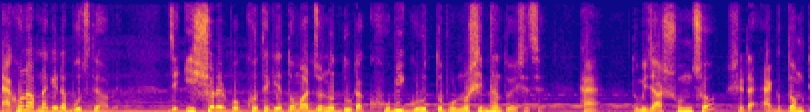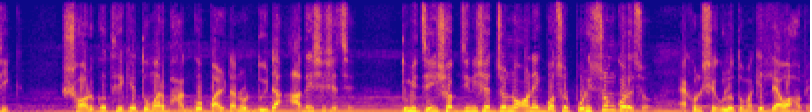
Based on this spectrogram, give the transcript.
এখন আপনাকে এটা বুঝতে হবে যে ঈশ্বরের পক্ষ থেকে তোমার জন্য দুটা খুবই গুরুত্বপূর্ণ সিদ্ধান্ত এসেছে। হ্যাঁ তুমি যা শুনছো সেটা একদম ঠিক। স্বর্গ থেকে তোমার ভাগ্য পাল্টানোর দুইটা আদেশ এসেছে। তুমি যেই সব জিনিসের জন্য অনেক বছর পরিশ্রম করেছ, এখন সেগুলো তোমাকে দেওয়া হবে।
